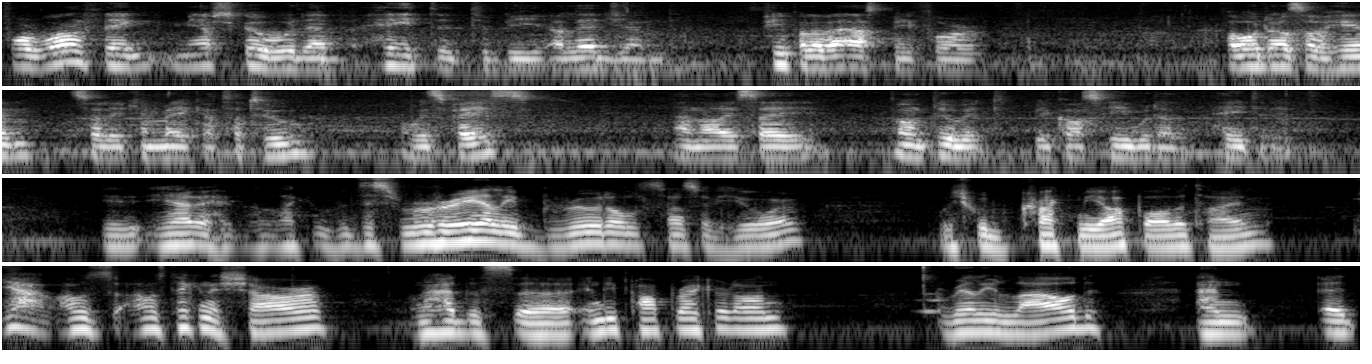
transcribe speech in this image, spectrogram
For one thing, Mieszko would have hated to be a legend. People have asked me for photos of him so they can make a tattoo of his face. And I say, don't do it because he would have hated it. He, he had a, like this really brutal sense of humor, which would crack me up all the time. Yeah, I was I was taking a shower and I had this uh, indie pop record on, really loud, and it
